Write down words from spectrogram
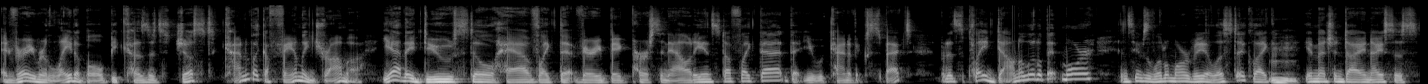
and very relatable because it's just kind of like a family drama. Yeah, they do still have like that very big personality and stuff like that that you would kind of expect, but it's played down a little bit more and seems a little more realistic. Like you mentioned Dionysus,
